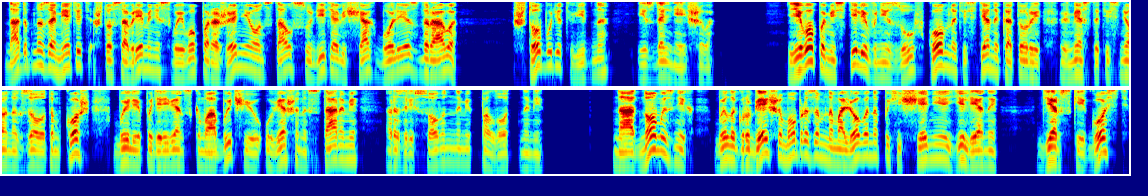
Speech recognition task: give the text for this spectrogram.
Надобно заметить, что со времени своего поражения он стал судить о вещах более здраво, что будет видно из дальнейшего. Его поместили внизу, в комнате, стены которой вместо тесненных золотом кож были по деревенскому обычаю увешаны старыми разрисованными полотнами. На одном из них было грубейшим образом намалевано похищение Елены. Дерзкий гость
